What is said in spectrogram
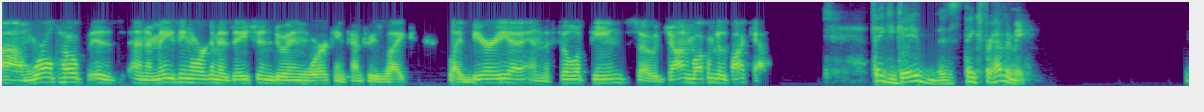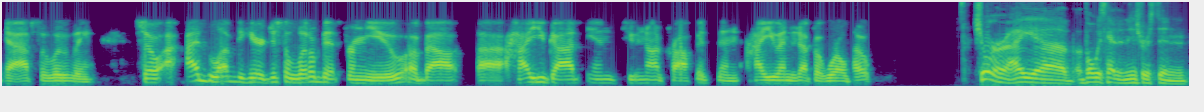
Um, World Hope is an amazing organization doing work in countries like Liberia and the Philippines. So, John, welcome to the podcast. Thank you, Gabe. Thanks for having me. Yeah, absolutely. So I'd love to hear just a little bit from you about uh, how you got into nonprofits and how you ended up at World Hope. Sure. I, uh, I've always had an interest in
